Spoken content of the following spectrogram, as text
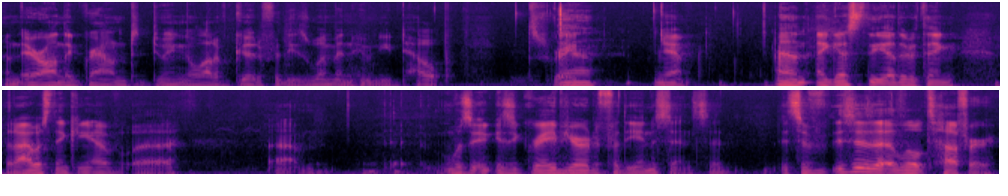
um, they're on the ground doing a lot of good for these women who need help. It's great. Yeah. Yeah. And I guess the other thing that I was thinking of, uh, um, was it is a graveyard for the innocents. It, it's a this is a little tougher,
